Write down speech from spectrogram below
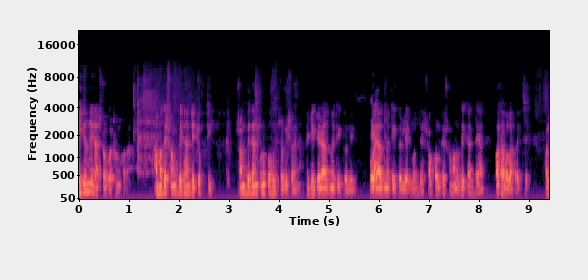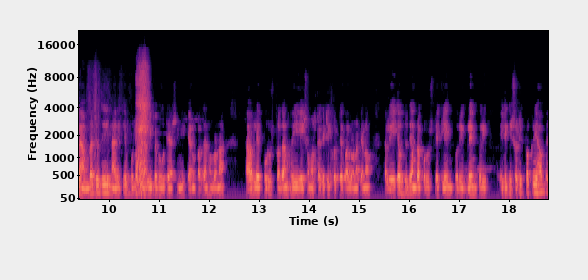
এই জন্যই রাষ্ট্র গঠন করা। আমাদের সংবিধান যে চুক্তি সংবিধান কোনো পবিত্র বিষয় না। এটি একটি রাজনৈতিক দলিল। এই রাজনৈতিক দলিলের মধ্যে সকলকে সমান অধিকার দেওয়া কথা বলা হয়েছে। ফলে আমরা যদি নারীকে বলি নারী এইভাবে উঠে আসেনি কেন প্রধান হলো না? তাহলে পুরুষ প্রধান হয়ে এই সমাজটাকে ঠিক করতে পারল না কেন? তাহলে এটাও যদি আমরা পুরুষকে ক্লেম করি ব্লেম করি এটা কি সঠিক প্রক্রিয়া হবে?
